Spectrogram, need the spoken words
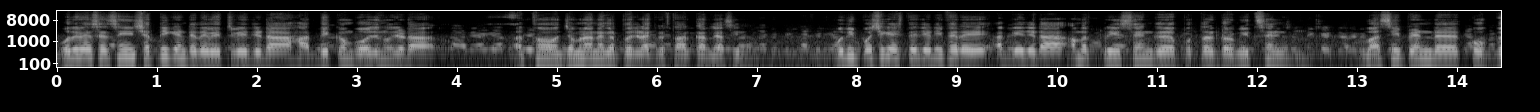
ਉਹਦੇ ਵਿੱਚ ਅਸੀਂ 36 ਘੰਟੇ ਦੇ ਵਿੱਚ ਵੀ ਜਿਹੜਾ ਹਾਰਦਿਕ ਕੰਬੋਜ ਨੂੰ ਜਿਹੜਾ ਇੱਥੋਂ ਜਮਨਾ ਨਗਰ ਤੋਂ ਜਿਹੜਾ ਗ੍ਰਿਫਤਾਰ ਕਰ ਲਿਆ ਸੀ ਉਹਦੀ ਪੁੱਛਗਿੱਛ ਤੇ ਜਿਹੜੀ ਫਿਰ ਇਹ ਅੱਗੇ ਜਿਹੜਾ ਅਮਰਪ੍ਰੀਤ ਸਿੰਘ, ਪੁੱਤਰ ਗੁਰਮੀਤ ਸਿੰਘ, ਵਾਸੀ ਪਿੰਡ ਘੁੱਗ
